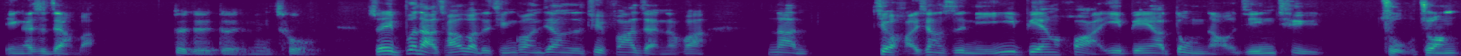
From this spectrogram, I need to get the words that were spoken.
应该是这样吧？对对对，没错。所以不打草稿的情况，这样子去发展的话，那就好像是你一边画一边要动脑筋去组装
